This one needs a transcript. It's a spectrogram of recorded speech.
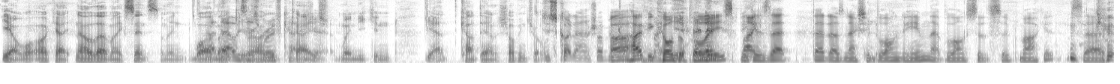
Yeah, well, okay. No, that makes sense. I mean, why That- that make was your his own roof cage, cage, yeah. when you can Yeah. uh, cut down a shopping trolley? Just cut down a shopping trolley. I hope he mate. called the And then, police like, because that, that doesn't actually belong to him. That belongs to the supermarket. So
